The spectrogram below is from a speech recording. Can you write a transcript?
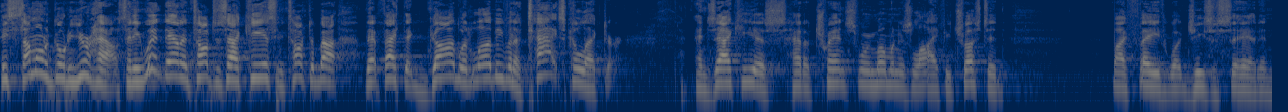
he says, I'm going to go to your house. And he went down and talked to Zacchaeus and talked about that fact that God would love even a tax collector. And Zacchaeus had a transforming moment in his life. He trusted by faith what Jesus said and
